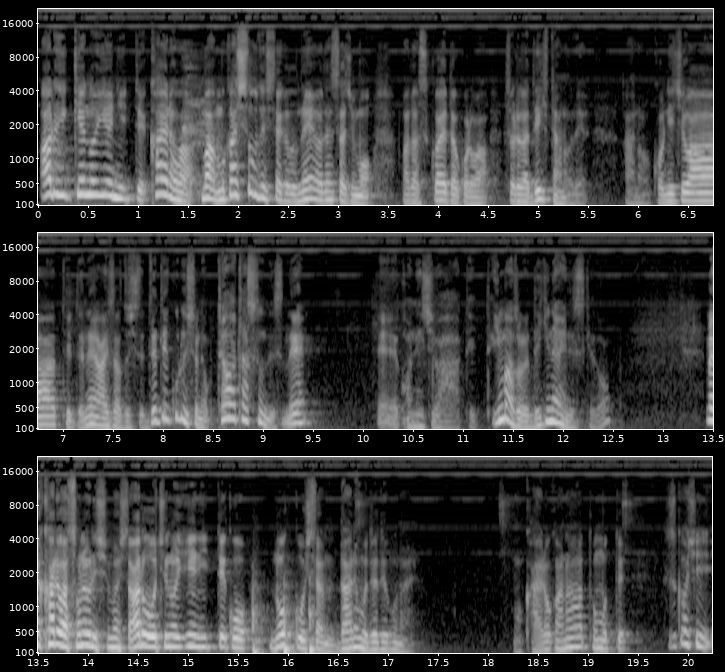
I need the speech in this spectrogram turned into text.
ある一軒の家に行って彼らはまあ昔そうでしたけどね私たちもまだ救われた頃はそれができたので「あのこんにちは」って言ってね挨拶して出てくる人に手渡すんですね。えー、こんにちは」って言って今はそれできないんですけど。彼はそのようにしました。あるお家の家に行ってこうノックをしたら誰も出てこない。もう帰ろうかなと思って。少し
